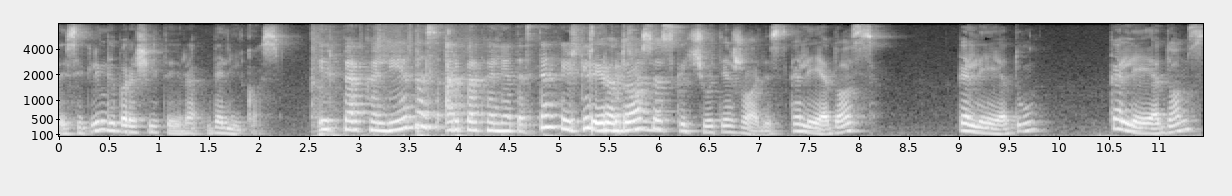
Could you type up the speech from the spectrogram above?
taisyklingai parašyta yra Velykos. Ir per kalėdas ar per kalėdas tenka išgirsti? Tai yra antrosios skirčiuotės žodis. Kalėdos, kalėdų, kalėdoms,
